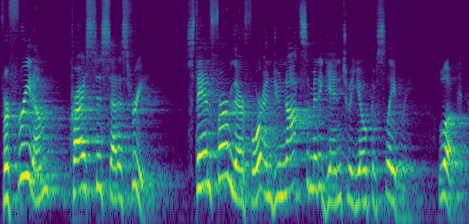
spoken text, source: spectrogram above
For freedom, Christ has set us free. Stand firm, therefore, and do not submit again to a yoke of slavery. Look,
